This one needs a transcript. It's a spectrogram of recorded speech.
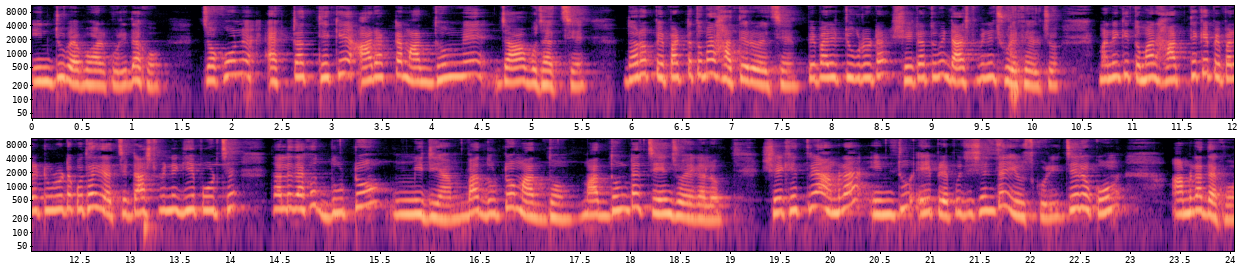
ইনটু ব্যবহার করি। দেখো, যখন একটার থেকে আর একটা মাধ্যমে যাওয়া বোঝাচ্ছে ধরো পেপারটা তোমার হাতে রয়েছে, পেপারের টুকরোটা, সেটা তুমি ডাস্টবিনে ছুঁড়ে ফেলছো। মানে কি তোমার হাত থেকে পেপারের টুকরোটা কোথায় যাচ্ছে? ডাস্টবিনে গিয়ে পড়ছে। তাহলে দেখো দুটো মিডিয়াম বা দুটো মাধ্যম, মাধ্যমটা চেঞ্জ হয়ে গেল। সেক্ষেত্রে আমরা ইনটু এই প্রেপোজিশনটা ইউজ করি। যেরকম আমরা দেখো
